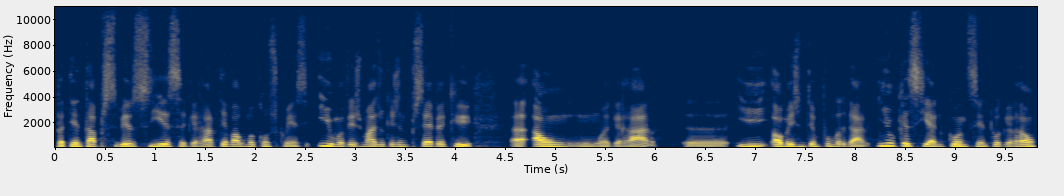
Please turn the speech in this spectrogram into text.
para tentar perceber se esse agarrar teve alguma consequência. E uma vez mais, o que a gente percebe é que uh, há um, um agarrar uh, e ao mesmo tempo um largar. E o Cassiano, quando sente o agarrão,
